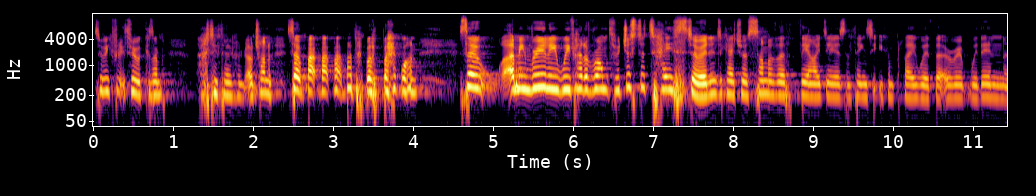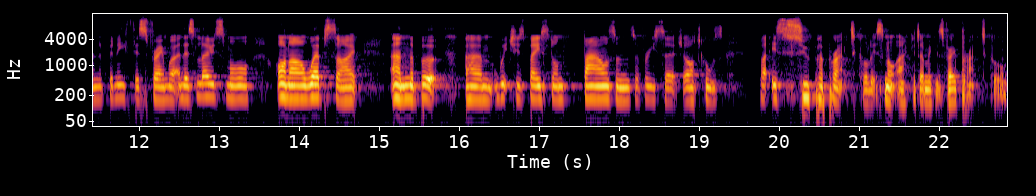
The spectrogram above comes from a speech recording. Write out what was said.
So we flick through because I'm I'm trying to so back back back back back, back one. So, I mean, really, we've had a romp through just a taster, an indicator of some of the, the ideas and things that you can play with that are within and beneath this framework. And there's loads more on our website and the book, um, which is based on thousands of research articles, but is super practical. It's not academic, it's very practical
